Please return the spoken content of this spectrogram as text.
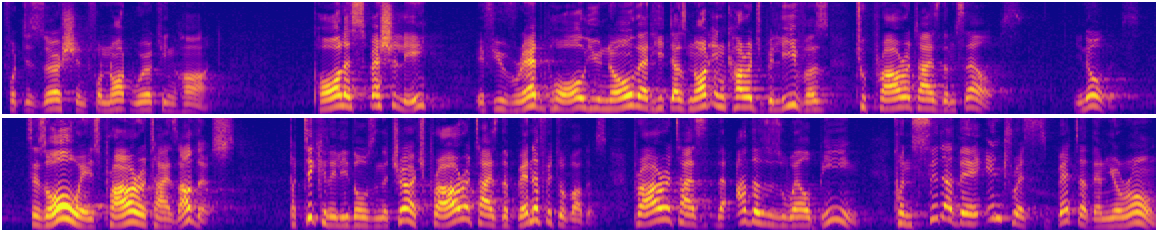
for desertion, for not working hard. Paul, especially, if you've read Paul, you know that he does not encourage believers to prioritize themselves. You know this. He says, always prioritize others, particularly those in the church. Prioritize the benefit of others, prioritize the others' well being. Consider their interests better than your own.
